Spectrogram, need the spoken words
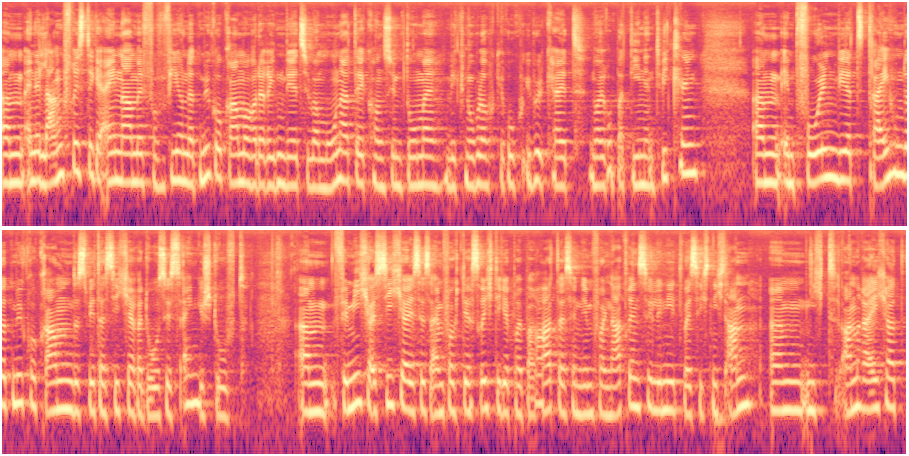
Ähm, eine langfristige Einnahme von 400 Mikrogramm, aber da reden wir jetzt über Monate, kann Symptome wie Knoblauchgeruch, Übelkeit, Neuropathien entwickeln. Ähm, empfohlen wird 300 Mikrogramm, das wird als sichere Dosis eingestuft. Ähm, für mich als sicher ist es einfach das richtige Präparat, also in dem Fall Natriumselenit, weil es sich nicht, an, ähm, nicht anreichert.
